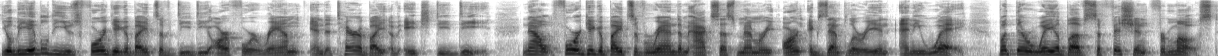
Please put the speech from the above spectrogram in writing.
You'll be able to use 4GB of DDR4 RAM and a terabyte of HDD. Now, 4GB of random access memory aren't exemplary in any way, but they're way above sufficient for most,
